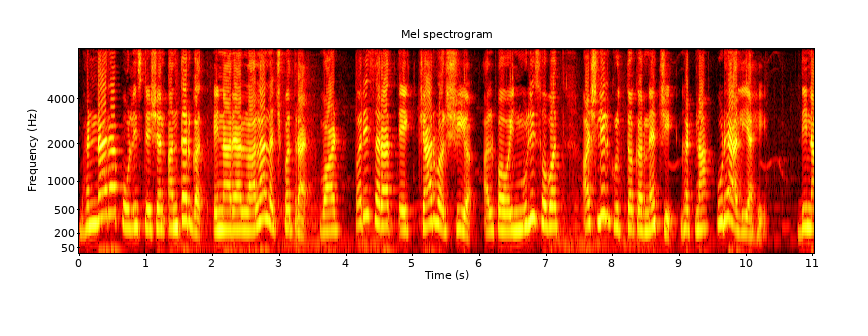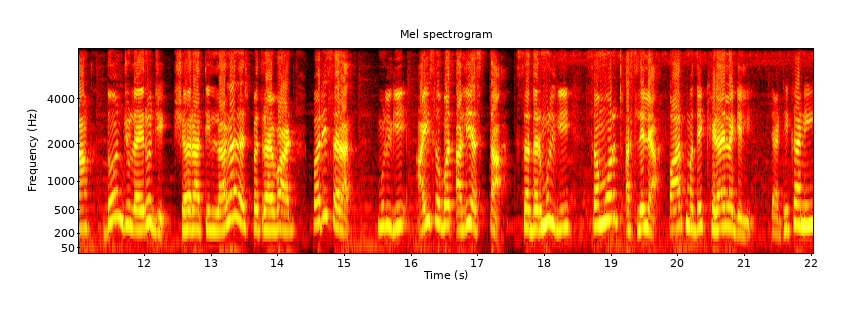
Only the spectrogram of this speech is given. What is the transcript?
भंडारा पोलीस स्टेशन अंतर्गत येणाऱ्या लाला लजपतराय वार्ड परिसरात एक चार वर्षीय अल्पवयीन मुलीसोबत अश्लील कृत्य करण्याची घटना पुढे आली आहे. दिनांक दोन जुलै रोजी शहरातील लाला लजपतराय वार्ड परिसरात मुलगी आईसोबत आली असता सदर मुलगी समोर असलेल्या पार्कमध्ये खेळायला गेली. त्या ठिकाणी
